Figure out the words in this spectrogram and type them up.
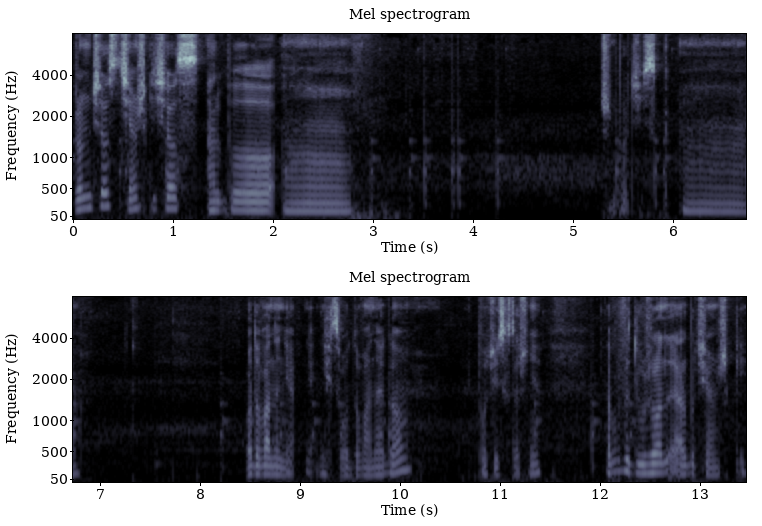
Brony cios, ciężki cios, albo... E... Czym pocisk? E... Ładowany nie, nie, nie chcę ładowanego. Pocisk też nie. Albo wydłużony, albo ciężki.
